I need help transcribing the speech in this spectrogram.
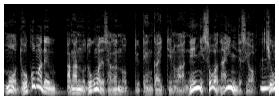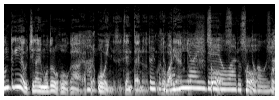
もうどこまで上がるの、どこまで下がるのっていう展開っていうのは、年にそうはないんですよ。うん、基本的には内側に戻る方がやっぱり多いんです、はい、全体の割合と。もみで終わることが多い。そう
